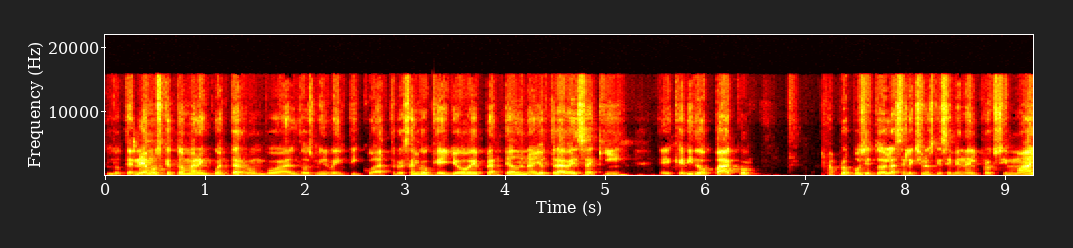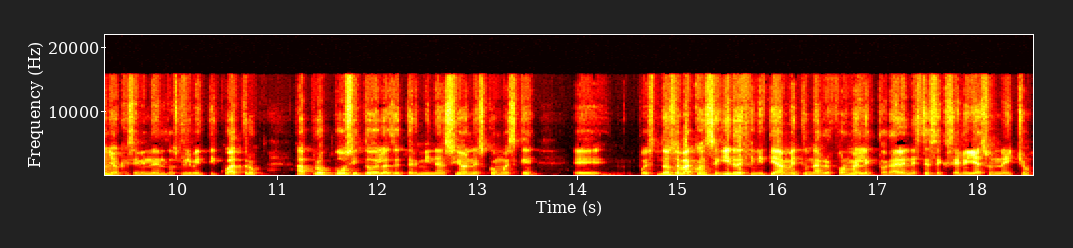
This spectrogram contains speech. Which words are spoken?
lo tenemos que tomar en cuenta rumbo al 2024. Es algo que yo he planteado una y otra vez aquí, eh, querido Paco, a propósito de las elecciones que se vienen el próximo año, que se vienen en el 2024, a propósito de las determinaciones, cómo es que eh, pues no se va a conseguir definitivamente una reforma electoral en este sexenio, ya es un hecho,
